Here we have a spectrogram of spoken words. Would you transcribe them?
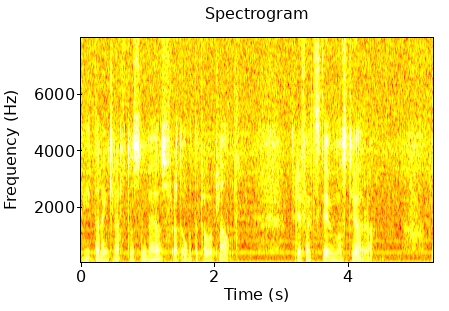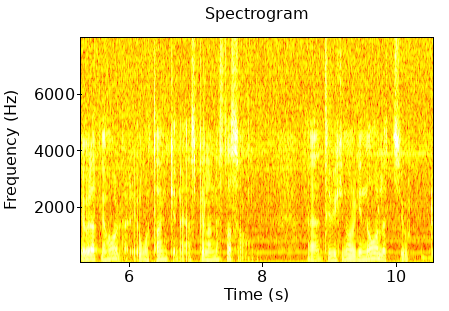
hitta den kraften som behövs för att återta vårt land. För det är faktiskt det vi måste göra. Jag vill att ni har det här i åtanke när jag spelar nästa sång. Eh, till vilken originalet, gjort,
